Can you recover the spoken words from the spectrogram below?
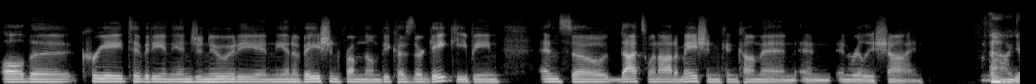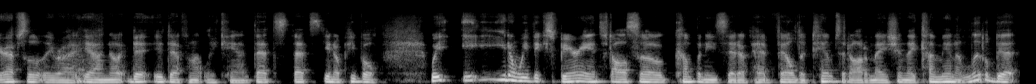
all the creativity and the ingenuity and the innovation from them because they're gatekeeping. And so that's when automation can come in and and really shine no, you're absolutely right. Yeah, no, it, it definitely can. That's that's you know people, we you know we've experienced also companies that have had failed attempts at automation. They come in a little bit,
